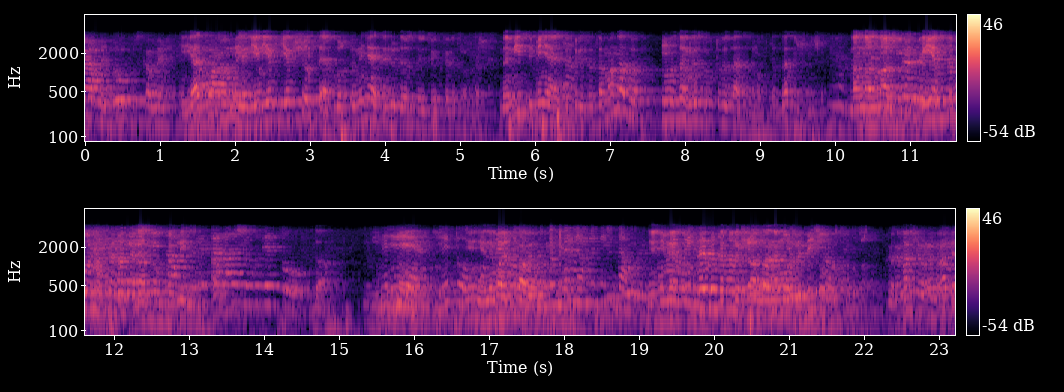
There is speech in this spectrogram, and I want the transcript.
ключами, допусками. Я розумію, Я- я- якщо це просто міняється, люди остаються Віктор Олександрович. На місці міняється Так. прізвище сама назва, ну називаємо реструктуризацію, мабуть, так, да, точніше? Ну, На, на назву підприємства, це можна сказати, назву управління. Ви сказали, що буде ТОВ. Да. Не то, не то. Ні, ні, не мають права вони. юридична- Ні, ні в якому- Це виконавчий Державна не орган може юридична особа. Виконавчий орган ради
